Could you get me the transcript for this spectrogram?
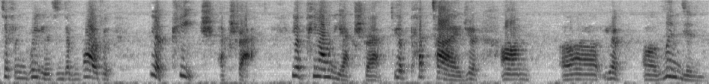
different ingredients in different products. But you have peach extract. You have peony extract. You have peptide. You have um, uh, you have uh, linden.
